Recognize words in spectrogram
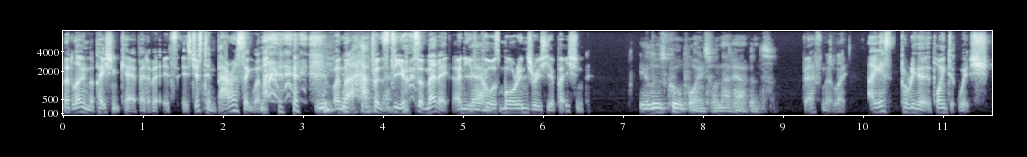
let alone the patient care bit of it. It's it's just embarrassing when that, when that happens to you as a medic and you've yeah. caused more injury to your patient. You lose cool points when that happens. Definitely. I guess probably the point at which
